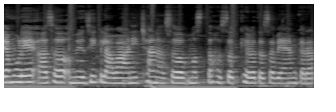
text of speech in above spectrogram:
त्यामुळे असं म्युझिक लावा आणि छान असं मस्त हसत खेळत असा व्यायाम करा.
